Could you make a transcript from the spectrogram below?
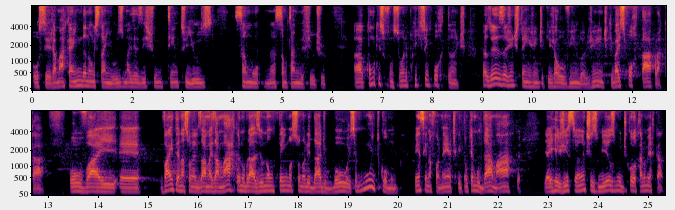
Ou seja, a marca ainda não está em uso, mas existe o intent to use some, né, sometime in the future. Uh, como que isso funciona e por que, que isso é importante? Porque às vezes a gente tem gente aqui já ouvindo a gente que vai exportar para cá ou vai é, vai internacionalizar, mas a marca no Brasil não tem uma sonoridade boa, isso é muito comum. Pensem na fonética, então quer mudar a marca e aí registra antes mesmo de colocar no mercado.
